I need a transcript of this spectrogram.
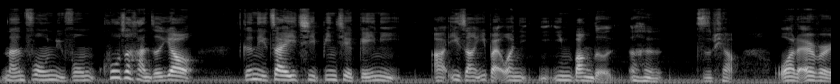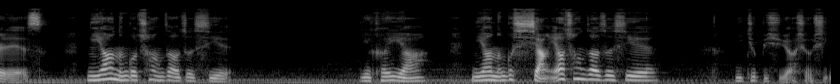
男富翁、女富翁，哭着喊着要跟你在一起，并且给你啊一张一百万英镑的支票，whatever it is，你要能够创造这些，也可以啊。你要能够想要创造这些，你就必须要修行，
